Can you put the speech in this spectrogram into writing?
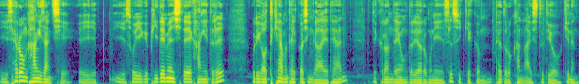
이 새로운 강의 장치 이, 이 소위 그 비대면 시대의 강의들을 우리가 어떻게 하면 될 것인가에 대한 이제 그런 내용들을 여러분이 쓸 수 있게끔 되도록 한 아이스튜디오 기능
